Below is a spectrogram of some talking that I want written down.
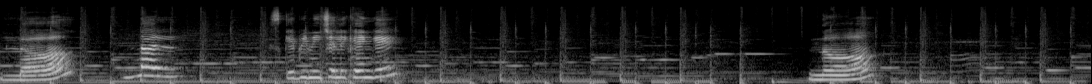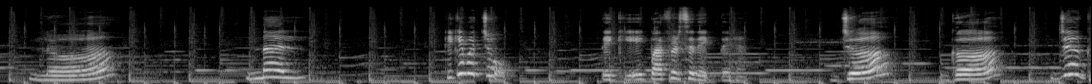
ल, नल। इसके भी नीचे लिखेंगे। न, ल, नल। ठीक है बच्चों? देखिए, एक बार फिर से देखते हैं। ज, ग जग।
